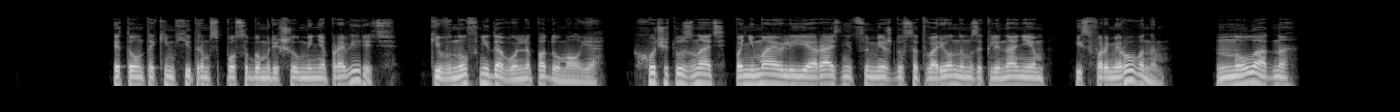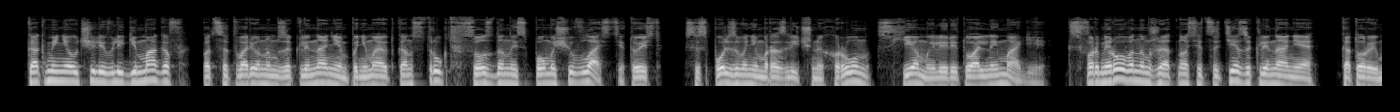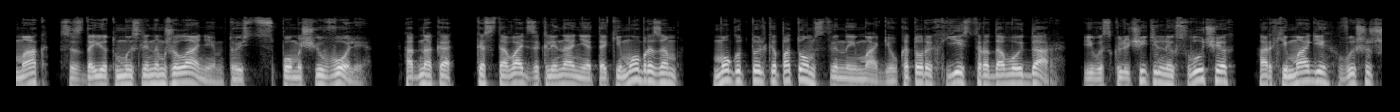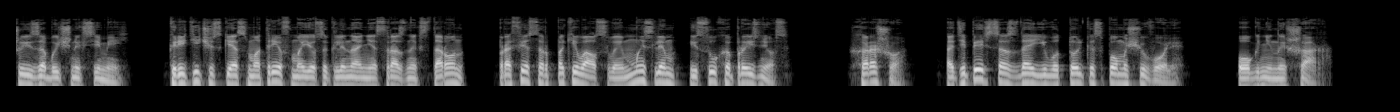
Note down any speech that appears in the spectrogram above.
Это он таким хитрым способом решил меня проверить? Кивнув, недовольно подумал я. Хочет узнать, понимаю ли я разницу между сотворенным заклинанием и сформированным? Ну ладно. Как меня учили в Лиге магов, под сотворенным заклинанием понимают конструкт, созданный с помощью власти, то есть с использованием различных рун, схем или ритуальной магии. К сформированным же относятся те заклинания, которые маг создает мысленным желанием, то есть с помощью воли. Однако кастовать заклинания таким образом могут только потомственные маги, у которых есть родовой дар, и в исключительных случаях архимаги, вышедшие из обычных семей. Критически осмотрев мое заклинание с разных сторон, профессор покивал своим мыслям и сухо произнес «Хорошо, а теперь создай его только с помощью воли. Огненный шар.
